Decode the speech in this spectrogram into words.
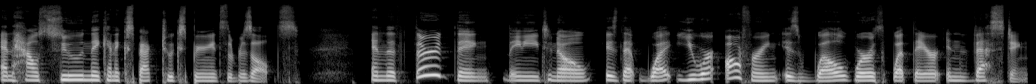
and how soon they can expect to experience the results. And the third thing they need to know is that what you are offering is well worth what they are investing.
